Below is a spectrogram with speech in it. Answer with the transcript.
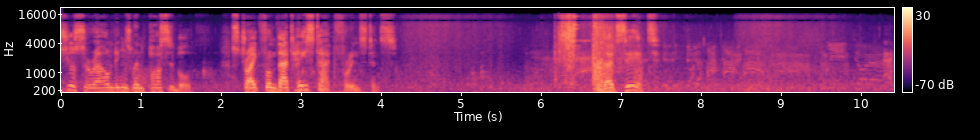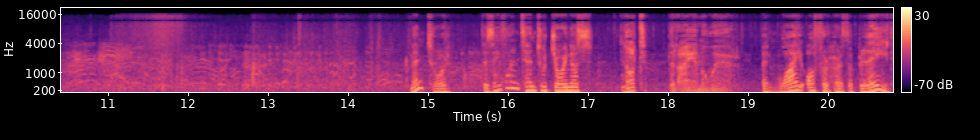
Use your surroundings when possible. Strike from that haystack, for instance. That's it. Mentor, does Eivor intend to join us? Not that I am aware. Then why offer her the blade?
